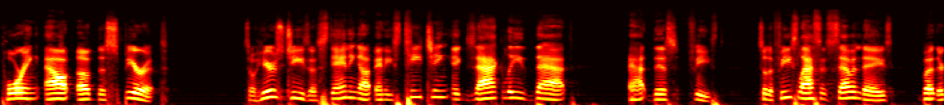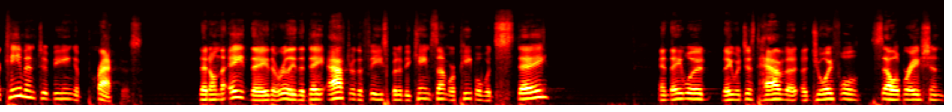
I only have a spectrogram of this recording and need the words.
pouring out of the Spirit. So here's Jesus standing up and he's teaching exactly that at this feast. So the feast lasted seven days, but there came into being a practice that on the eighth day, the really the day after the feast, but it became something where people would stay and they would they would just have a, a joyful celebration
